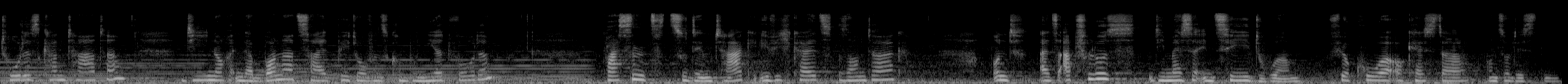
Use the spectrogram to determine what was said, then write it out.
Todeskantate, die noch in der Bonner Zeit Beethovens komponiert wurde, passend zu dem Tag, Ewigkeitssonntag. Und als Abschluss die Messe in C-Dur für Chor, Orchester und Solisten.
